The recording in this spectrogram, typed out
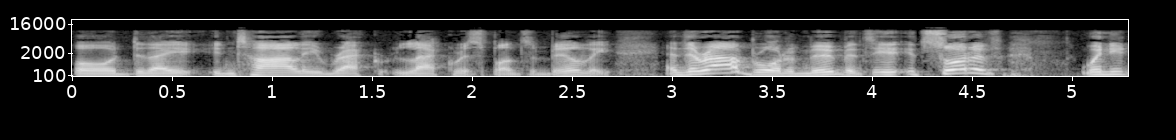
Or do they entirely lack, lack responsibility? And there are broader movements. It, it's sort of when you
